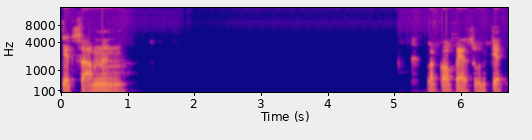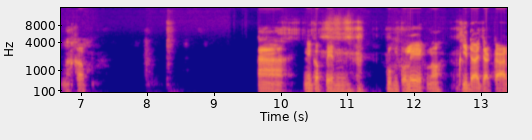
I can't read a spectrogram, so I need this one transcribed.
เจ็ดสามหนึ่งแล้วก็แปดศูนย์เจ็ดนะครับ อ่า นี่ก็เป็นกลุ่มตัวเลขเนาะที่ได้จากการ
